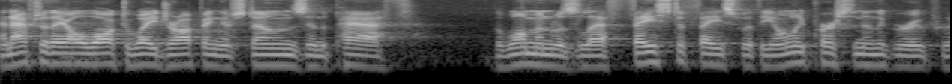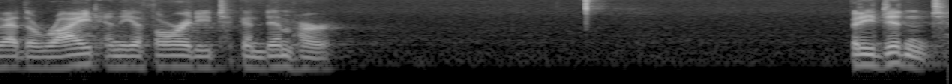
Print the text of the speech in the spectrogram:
And after they all walked away, dropping their stones in the path, the woman was left face to face with the only person in the group who had the right and the authority to condemn her. But he didn't.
